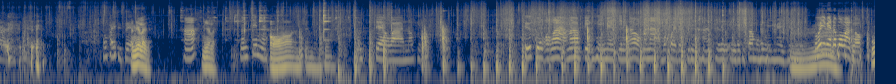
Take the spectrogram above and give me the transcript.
กันเขาใครสิแซ่อันนี้อะไรเนี่ย ฮะนี่อะไร น้ำจิ้มไง อ๋อ น้ำจิ้มน้ำจิ้มแจวหวานเนาะพี่น้องถือกุ้งออกมา มาปิ่งให้แม่กินแล้วออกมาหน้าบ่ค่อยได้กินอาหารทะเลอันนี้ก็สิตามมาหุงให้แม่กินโอ้ยแม่ต้องบ่มักหรอกโอ้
